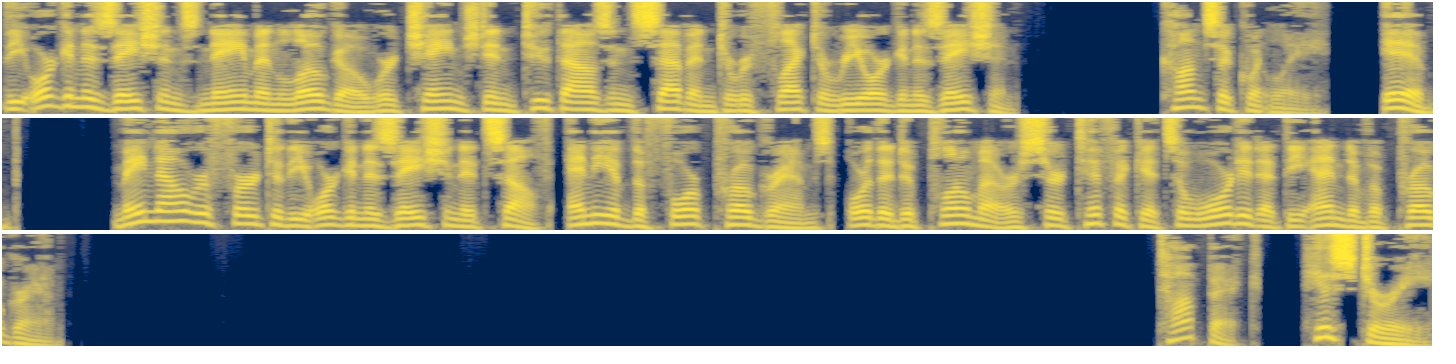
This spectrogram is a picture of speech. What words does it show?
The organization's name and logo were changed in 2007 to reflect a reorganization. Consequently, IB may now refer to the organization itself, any of the four programs, or the diploma or certificates awarded at the end of a program. History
